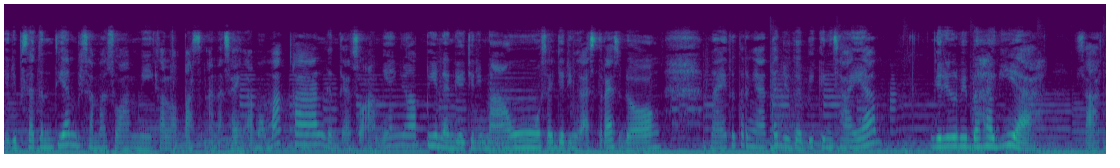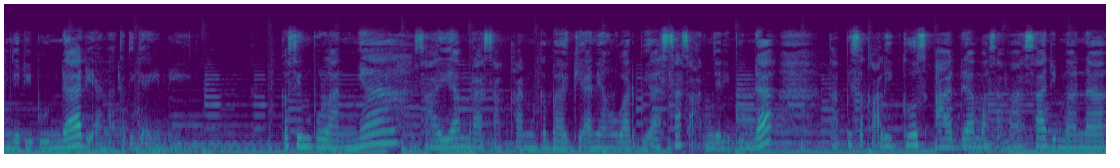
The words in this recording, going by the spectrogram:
jadi bisa gantian bersama suami. Kalau pas anak saya nggak mau makan gantian suami yang nyuapin dan dia jadi mau. Saya jadi nggak stres dong. Nah itu ternyata juga bikin saya jadi lebih bahagia saat menjadi bunda di anak ketiga ini. Kesimpulannya, saya merasakan kebahagiaan yang luar biasa saat menjadi bunda, tapi sekaligus ada masa-masa di mana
